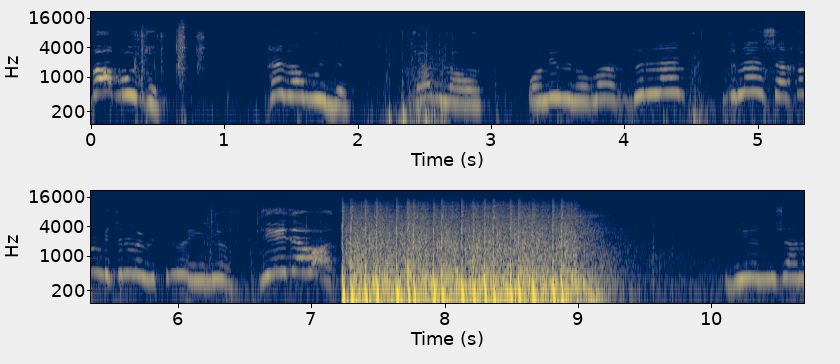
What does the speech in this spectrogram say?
Bak buydu. He ben buydu. Gel lan. O ne mi lan? Dur lan. Dur lan sakın bitirme bitirme geliyorum. Diye de var. Diğerini sana.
